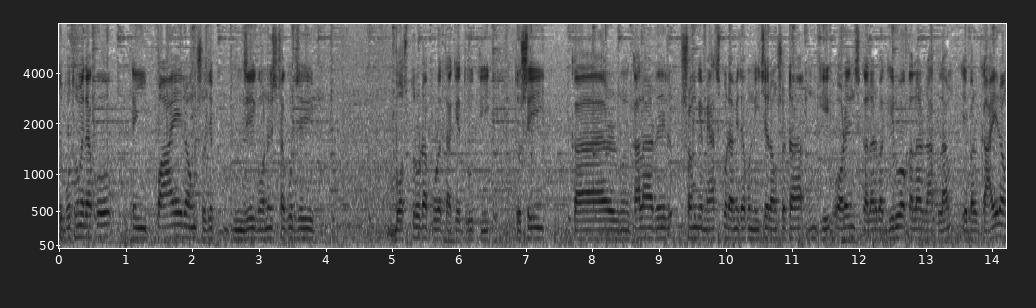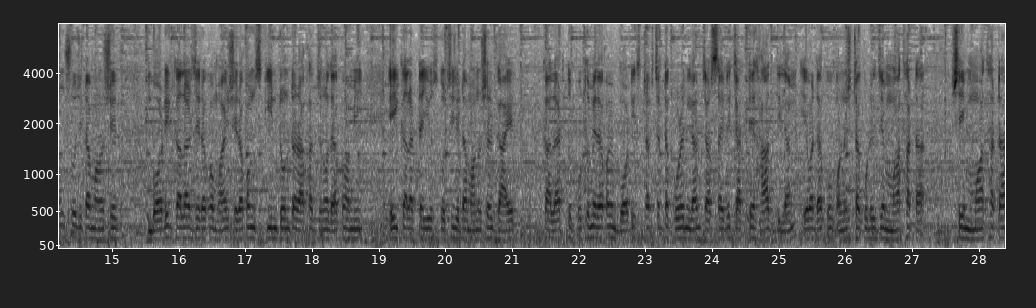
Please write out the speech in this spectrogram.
তো প্রথমে দেখো এই পায়ের অংশ, যে যে গণেশ ঠাকুর যেই বস্ত্রটা পরে থাকে ধুতি, তো সেই কালারের সঙ্গে ম্যাচ করে আমি তখন নিচের অংশটা অরেঞ্জ কালার বা গেরুয়া কালার রাখলাম। এবার গায়ের অংশ যেটা মানুষের বডির কালার যেরকম হয়, সেরকম স্কিন টোনটা রাখার জন্য দেখো আমি এই কালারটা ইউজ করছি, যেটা মানুষের গায়ের কালার তো প্রথমে দেখো আমি বডি স্ট্রাকচারটা করে নিলাম, চার সাইডে চারটে হাত দিলাম। এবার দেখো গণেশ ঠাকুরের যে মাথাটা, সেই মাথাটা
